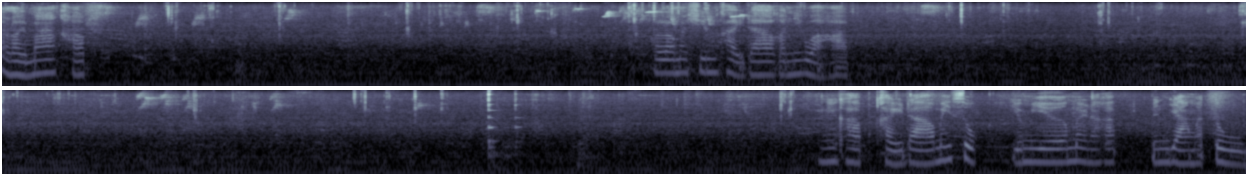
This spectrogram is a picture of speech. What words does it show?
อร่อยมากครับ เรามาชิมไข่ดาวกันดีกว่าครับ นี่ครับ ไข่ดาวไม่สุกเยิ้มๆเลยนะครับ เป็นยางมะตูม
